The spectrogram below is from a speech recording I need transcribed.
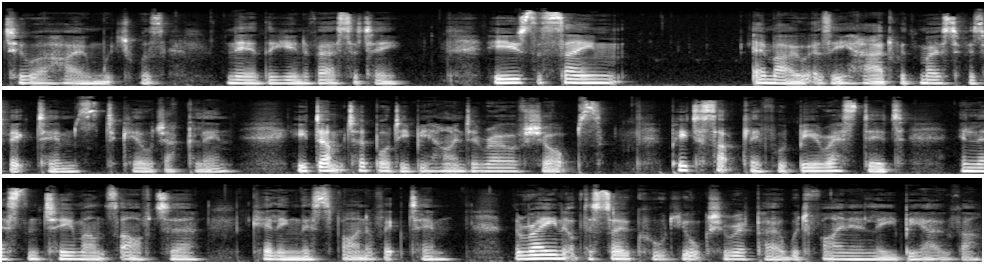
to her home, which was near the university. He used the same MO as he had with most of his victims to kill Jacqueline. He dumped her body behind a row of shops. Peter Sutcliffe would be arrested in less than two months after killing this final victim. The reign of the so called Yorkshire Ripper would finally be over.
